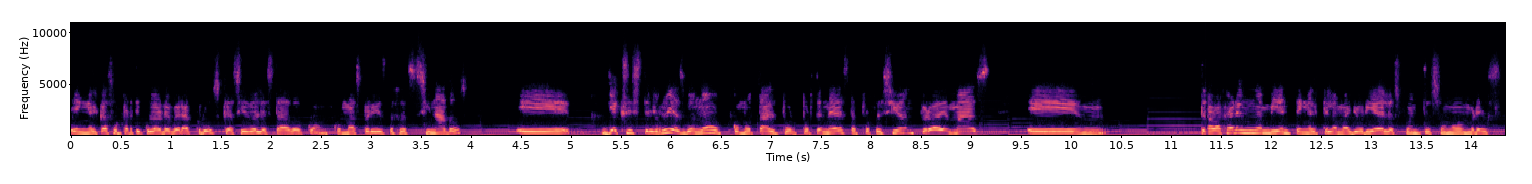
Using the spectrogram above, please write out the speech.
en el caso particular de Veracruz, que ha sido el estado con, con más periodistas asesinados, eh, ya existe el riesgo, ¿no? Como tal, por, por tener esta profesión, pero además eh, trabajar en un ambiente en el que la mayoría de las fuentes son hombres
